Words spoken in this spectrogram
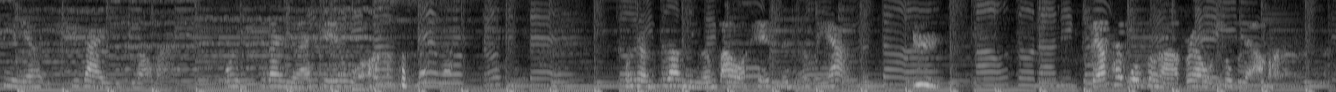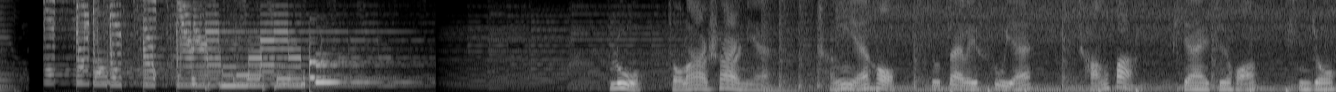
心里面很期待，你知道吗？我很期待你来黑我，我想知道你能把我黑成什么样。不要太过分了，不然我受不了。路走了二十二年，成年后就再为素颜，长发，偏爱金黄，心中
